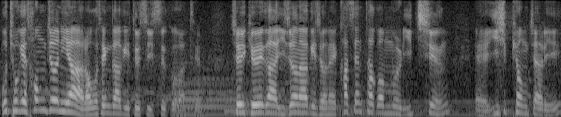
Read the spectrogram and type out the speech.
뭐 저게 성전이야라고 생각이 들 수 있을 것 같아요. 저희 교회가 이전하기 전에 카센터 건물 2층 20평짜리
